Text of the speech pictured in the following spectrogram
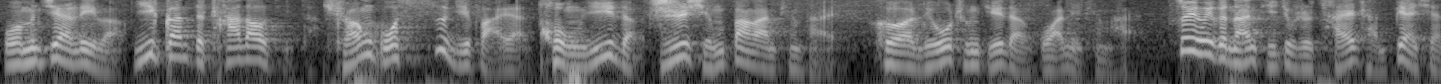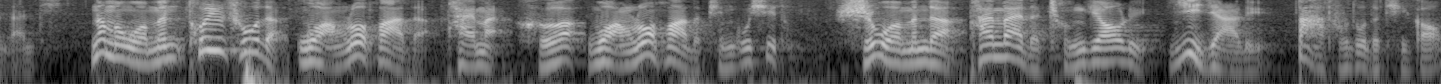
我们建立了一竿子插到底的全国四级法院统一的执行办案平台和流程节点管理平台。最后一个难题就是财产变现难题。那么我们推出的网络化的拍卖和网络化的评估系统，使我们的拍卖的成交率、溢价率。大幅度的提高，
